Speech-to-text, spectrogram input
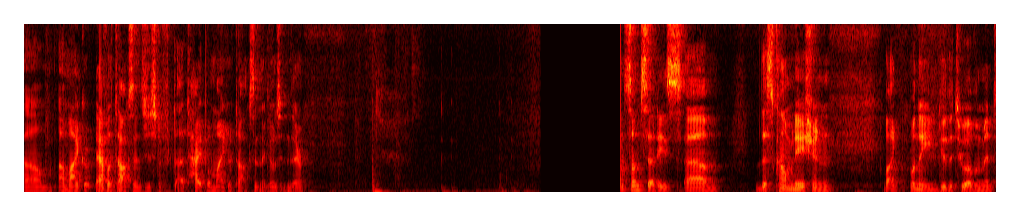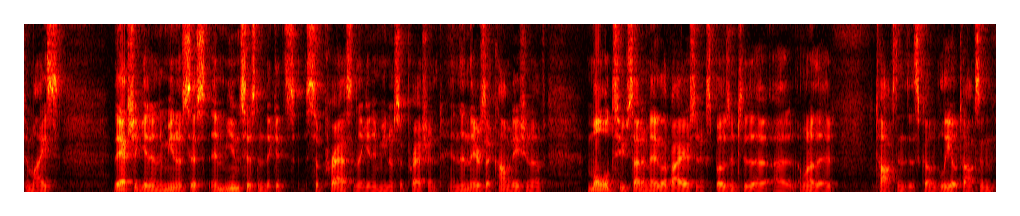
um, a micro aflatoxin is just a, a, type of mycotoxin that goes in there. In some studies, um, this combination, like when they do the two of them into mice, they actually get an immune system, immune system that gets suppressed and they get immunosuppression. And then there's a combination of mold to cytomegalovirus and expose them to the uh, one of the toxins. It's called a gliotoxin,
